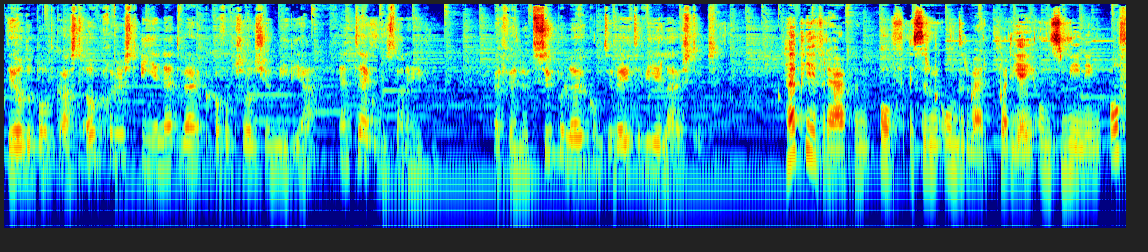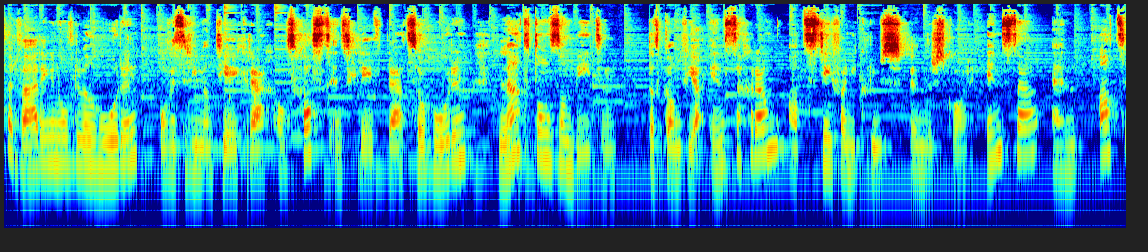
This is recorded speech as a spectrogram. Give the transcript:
Deel de podcast ook gerust in je netwerk of op social media en tag ons dan even. Wij vinden het superleuk om te weten wie je luistert. Heb jij vragen of is er een onderwerp waar jij ons mening of ervaringen over wil horen? Of is er iemand die jij graag als gast in Schrijfpraat zou horen? Laat het ons dan weten. Dat kan via Instagram, at Insta en at.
